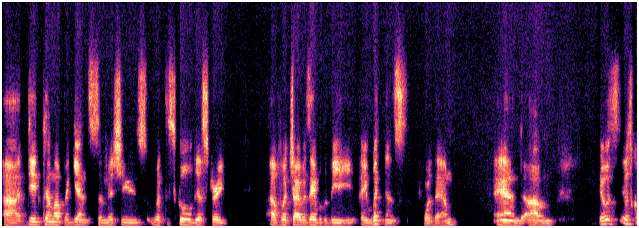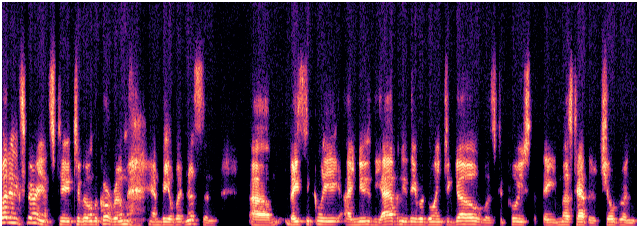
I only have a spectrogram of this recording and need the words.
uh, did come up against some issues with the school district, of which I was able to be a witness for them, and um, it was it was quite an experience to to go in the courtroom and be a witness. And um, basically, I knew the avenue they were going to go was to push that they must have their children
